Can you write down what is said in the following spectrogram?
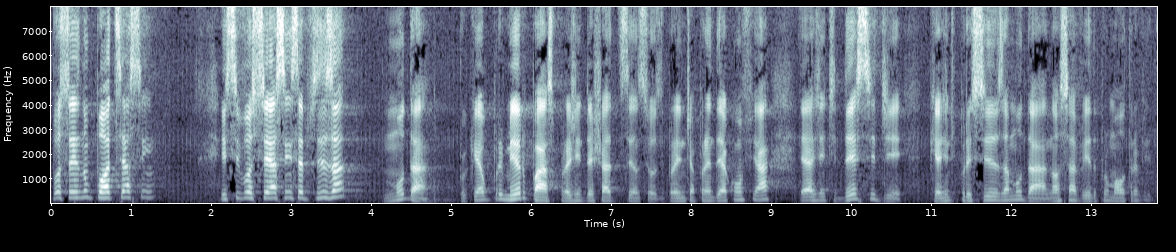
Vocês não podem ser assim. E se você é assim, você precisa mudar. Porque é o primeiro passo para a gente deixar de ser ansioso e para a gente aprender a confiar, é a gente decidir que a gente precisa mudar a nossa vida para uma outra vida.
